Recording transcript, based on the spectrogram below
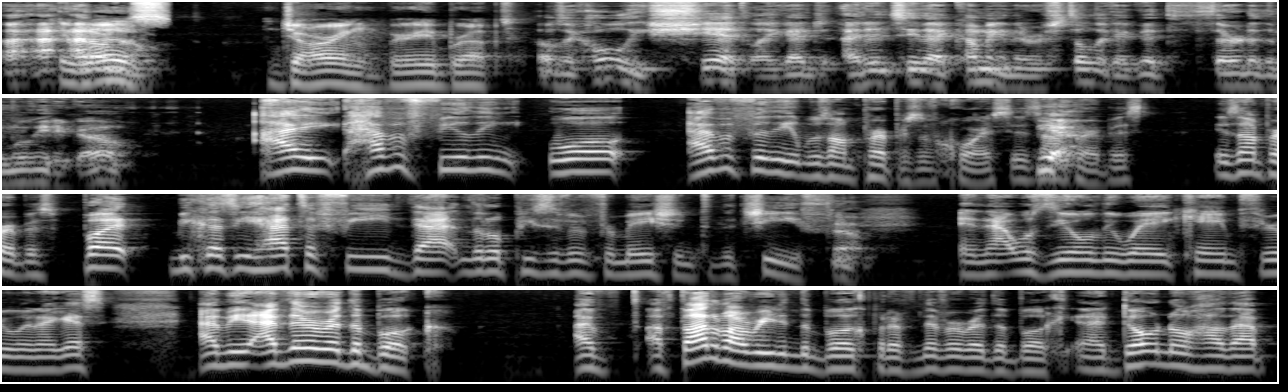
I, I, It I don't was jarring, very abrupt. I was like, holy shit! Like I, I didn't see that coming. There was still like a good third of the movie to go. I have a feeling. Well, I have a feeling it was on purpose. Of course, it's on Yeah. purpose. It's on purpose, but because he had to feed that little piece of information to the chief, Yeah. and that was the only way it came through. And I guess, I mean, I've never read the book. I've I've thought about reading the book, but I've never read the book, and I don't know how that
